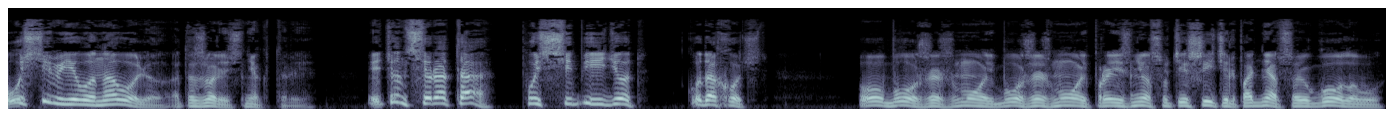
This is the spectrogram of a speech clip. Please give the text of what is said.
«Пустим его на волю», — отозвались некоторые. «Ведь он сирота, пусть себе идет, куда хочет». «О, боже ж мой, боже ж мой!» — произнес утешитель, подняв свою голову.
